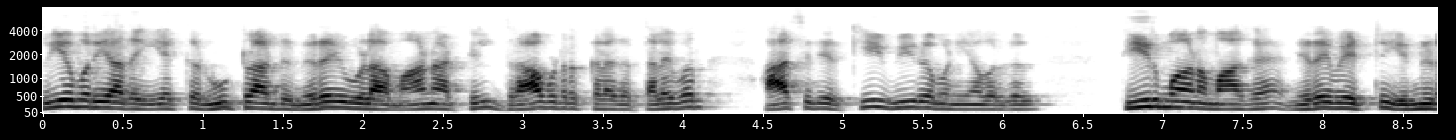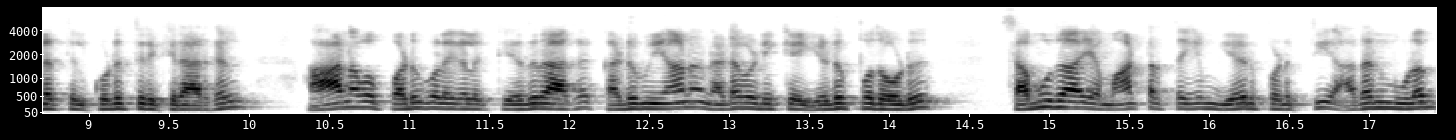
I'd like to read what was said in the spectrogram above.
சுயமரியாதை இயக்க நூற்றாண்டு நிறைவு விழா மாநாட்டில் திராவிடர் கழக தலைவர் ஆசிரியர் கி. வீரமணி அவர்கள் தீர்மானமாக நிறைவேற்றி என்னிடத்தில் கொடுத்திருக்கிறார்கள். ஆணவ படுகொலைகளுக்கு எதிராக கடுமையான நடவடிக்கை எடுப்பதோடு சமுதாய மாற்றத்தையும் ஏற்படுத்தி அதன் மூலம்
